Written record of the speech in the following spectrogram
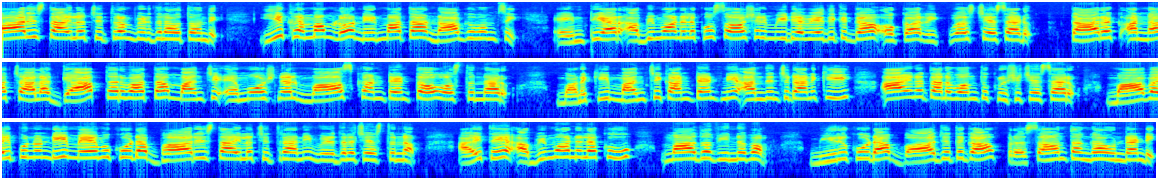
భారీ స్థాయిలో చిత్రం విడుదలవుతోంది. ఈ క్రమంలో నిర్మాత నాగవంశీ ఎన్టీఆర్ అభిమానులకు సోషల్ మీడియా వేదికగా ఒక రిక్వెస్ట్ చేశాడు. తారక్ అన్న చాలా గ్యాప్ తర్వాత మంచి ఎమోషనల్ మాస్ కంటెంట్తో వస్తున్నారు. మనకి మంచి కంటెంట్ని అందించడానికి ఆయన తన వంతు కృషి చేశారు. మా వైపు నుండి మేము కూడా భారీ స్థాయిలో చిత్రాన్ని విడుదల చేస్తున్నాం. అయితే అభిమానులకు మాధవ్ విన్నవం. మీరు కూడా బాధ్యతగా ప్రశాంతంగా ఉండండి.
